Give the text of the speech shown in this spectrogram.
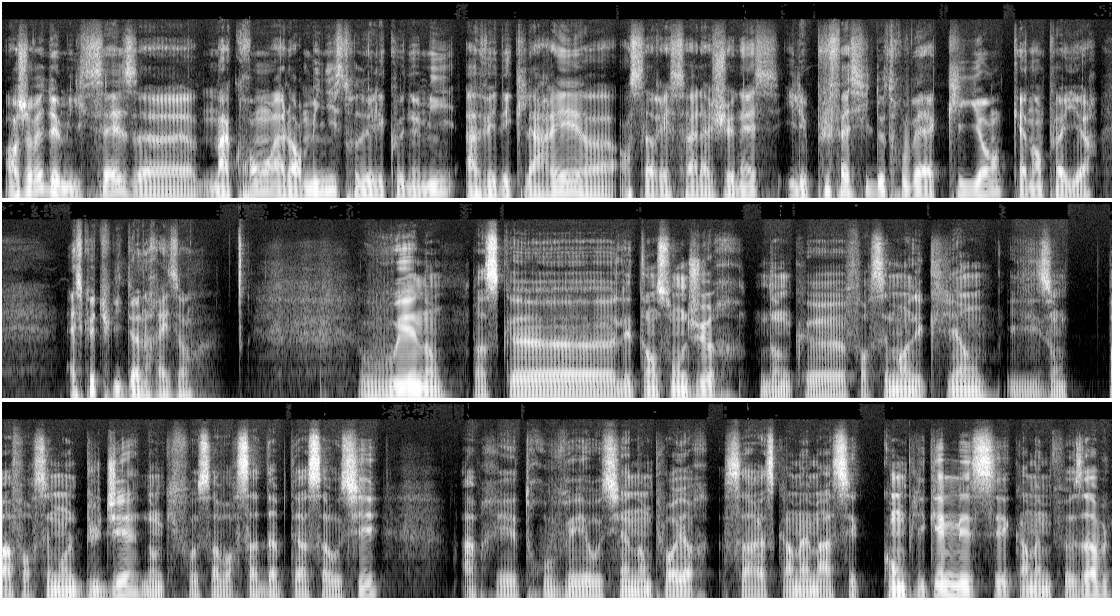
en janvier 2016, euh, Macron, alors ministre de l'économie, avait déclaré, euh, en s'adressant à la jeunesse, il est plus facile de trouver un client qu'un employeur. Est-ce que tu lui donnes raison? Oui et non, parce que les temps sont durs, donc forcément les clients, ils n'ont pas forcément le budget, donc il faut savoir s'adapter à ça aussi. Après, trouver aussi un employeur, ça reste quand même assez compliqué, mais c'est quand même faisable.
